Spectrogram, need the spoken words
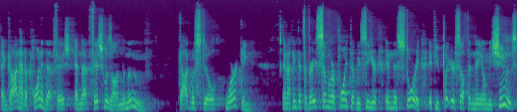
And God had appointed that fish, and that fish was on the move. God was still working. And I think that's a very similar point that we see here in this story. If you put yourself in Naomi's shoes,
